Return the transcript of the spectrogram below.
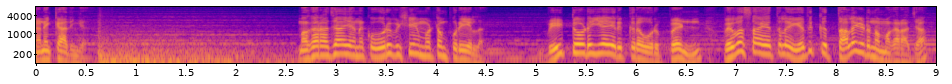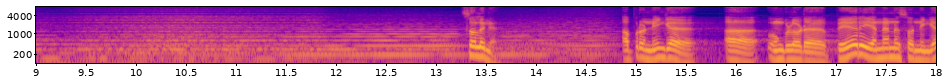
நினைக்காதீங்க. மகாராஜா எனக்கு ஒரு விஷயம் மட்டும் புரியல. வீட்டோடயே இருக்கிற ஒரு பெண் விவசாயத்துல எதுக்கு தலையிடணும் மகாராஜா? சொல்லுங்க. அப்புறம் நீங்க உங்களோட பேரு என்னன்னு சொன்னீங்க?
